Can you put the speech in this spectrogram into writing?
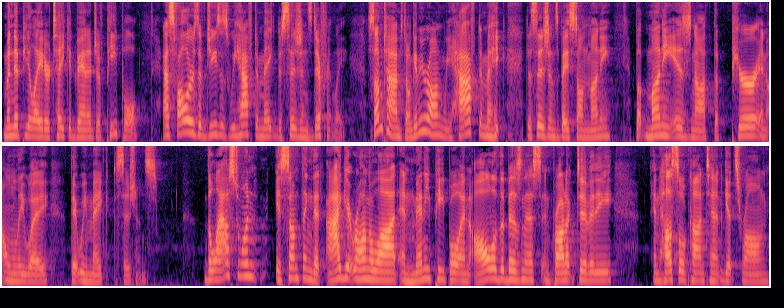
manipulate or take advantage of people. As followers of Jesus, we have to make decisions differently. Sometimes, don't get me wrong, we have to make decisions based on money but money is not the pure and only way that we make decisions. The last one is something that I get wrong a lot, and many people in all of the business and productivity and hustle content gets wrong.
